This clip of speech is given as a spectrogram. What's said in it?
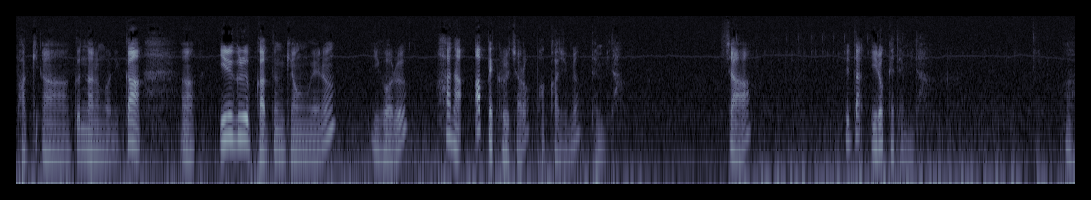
바뀌, 아, 끝나는 거니까, 어, 1그룹 같은 경우에는 이거를 하나 앞에 글자로 바꿔주면 됩니다. 자, 일단 이렇게 됩니다. 어,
